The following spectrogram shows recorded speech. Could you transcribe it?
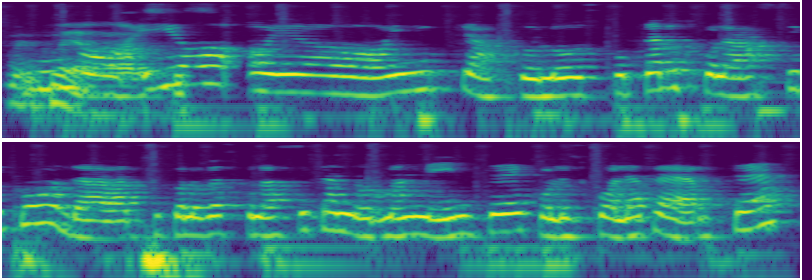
come no, io ho, iniziato lo sportello scolastico da psicologa scolastica normalmente con le scuole aperte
